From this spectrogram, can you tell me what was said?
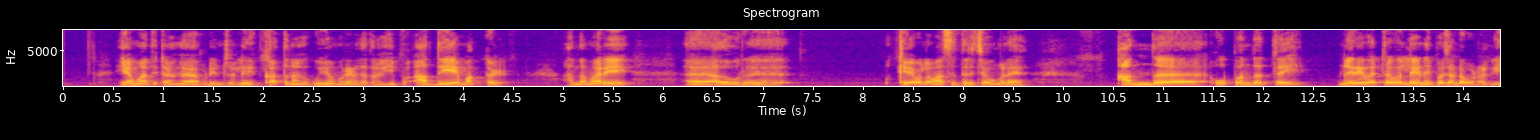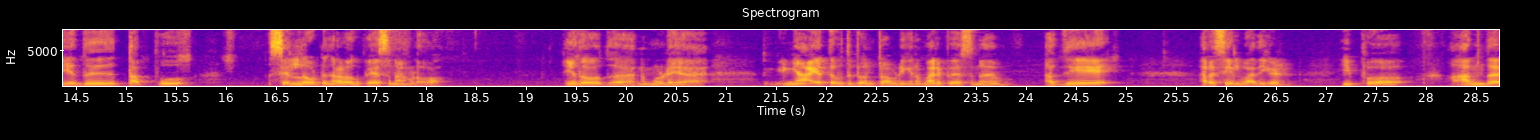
ஏமாற்றிட்டாங்க அப்படின்னு சொல்லி கத்துனாங்க குய்ய முறைன்னு கத்துனாங்க. இப்போ அதே மக்கள் அந்த மாதிரி அதை ஒரு கேவலமாக சித்தரித்தவங்களே அந்த ஒப்பந்தத்தை நிறைவேற்றவில்லைன்னு இப்போ சண்டை போடுறாங்க. எது தப்பு செல் அவுட்டுங்கிற அளவுக்கு பேசுனாங்களோ ஏதோ நம்மளுடைய நியாயத்தை வித்துட்டு வந்துட்டோம் அப்படிங்கிற மாதிரி பேசின அதே அரசியல்வாதிகள் இப்போ அந்த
